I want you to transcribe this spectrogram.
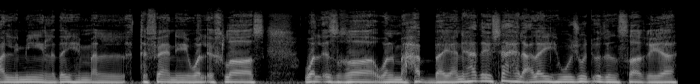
بمعلمين لديهم التفاني والإخلاص والإصغاء والمحبة. يعني هذا يسهل عليه وجود أذن صاغية.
